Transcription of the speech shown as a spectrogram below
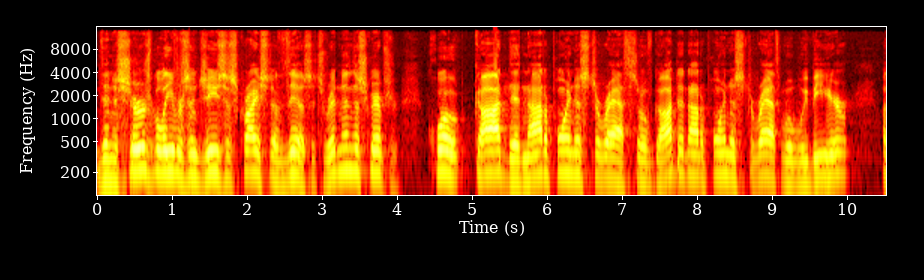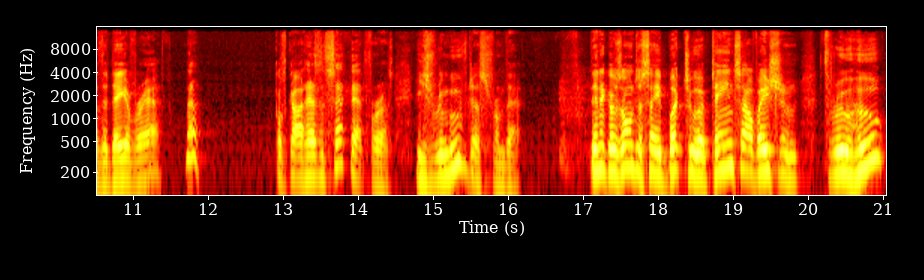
Then assures believers in Jesus Christ of this. It's written in the scripture. Quote, God did not appoint us to wrath. So if God did not appoint us to wrath, will we be here of the day of wrath? No. Because God hasn't set that for us. He's removed us from that. Then it goes on to say, but to obtain salvation through who?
